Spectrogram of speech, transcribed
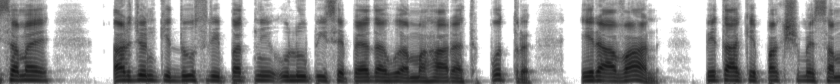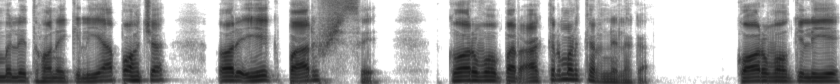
समय अर्जुन की दूसरी पत्नी उलूपी से पैदा हुआ महारथ पुत्र इरावान पिता के पक्ष में सम्मिलित होने के लिए आ पहुँचा और एक पार्श से कौरवों पर आक्रमण करने लगा। कौरवों के लिए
